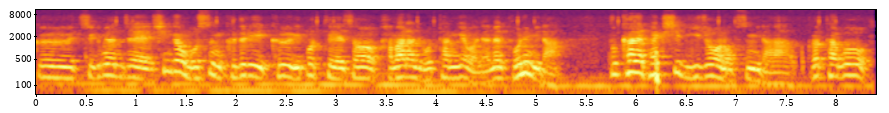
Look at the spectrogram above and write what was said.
그 지금 현재 신경 못 쓴 그들이 그 리포트에서 감안하지 못한 게 뭐냐면 돈입니다. 북한에 112조 원 없습니다. 그렇다고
